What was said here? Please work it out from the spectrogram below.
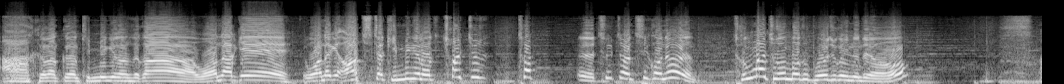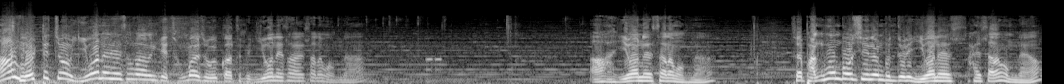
아 그만큼 김민규 선수가 워낙에 워낙에 아 진짜 김민규 선수 철출 첫 예, 출전 치고는 정말 좋은 모습 보여주고 있는데요. 아 이럴 때 좀 이원을 해설하는 게 정말 좋을 것 같은데 이원 해설할 사람 없나? 아 이원 할 사람 없나? 저 방송 보시는 분들이 이원 할 사람 없나요?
